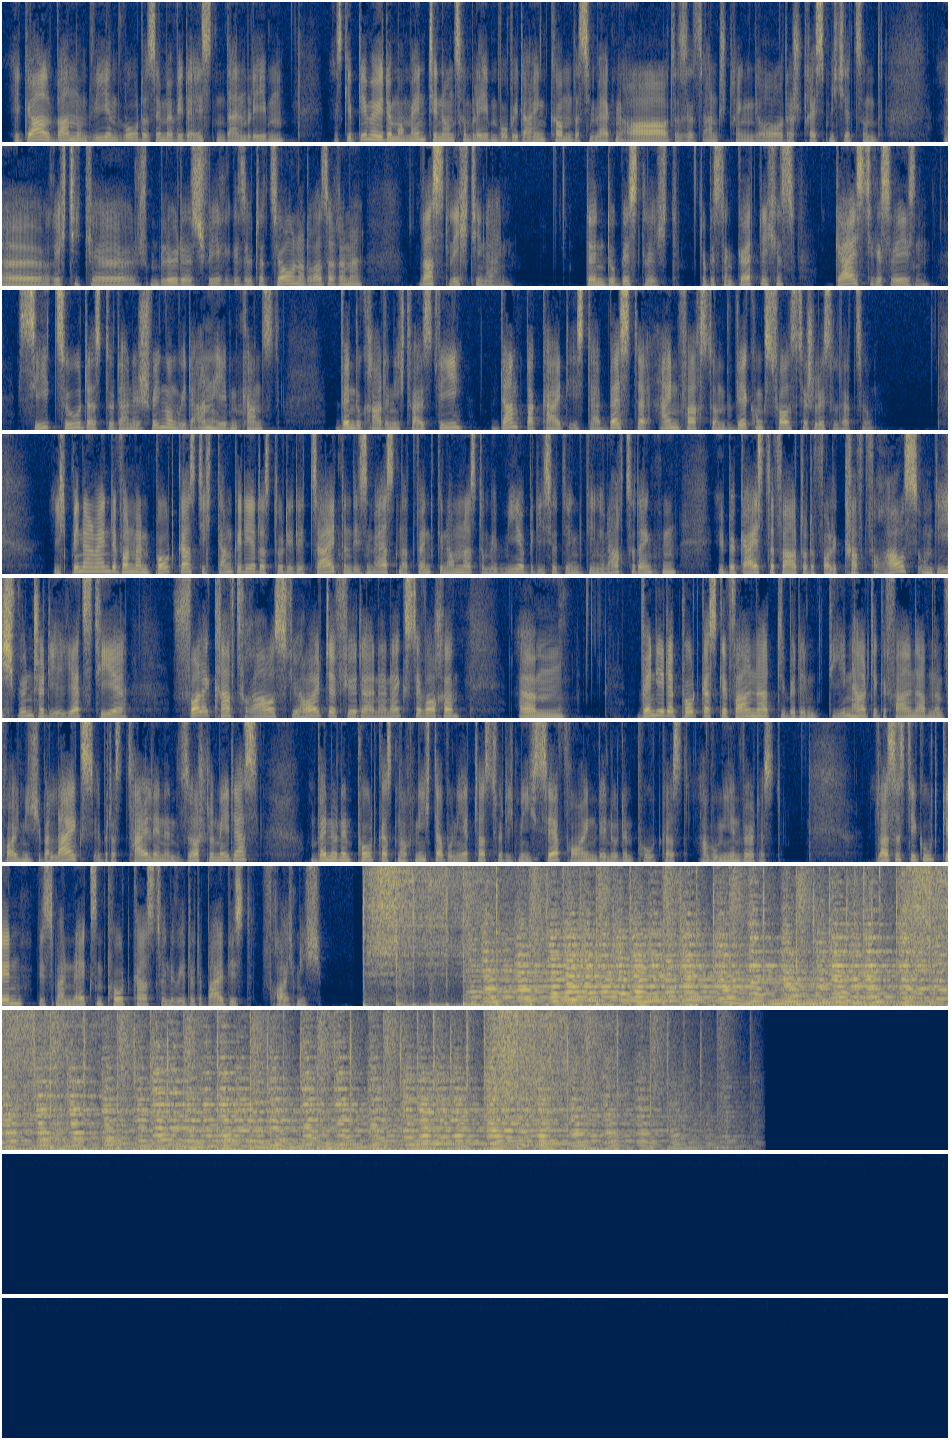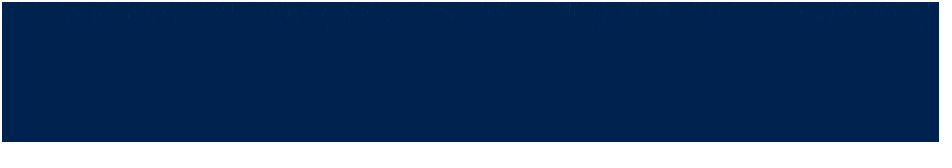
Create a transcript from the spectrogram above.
egal wann und wie und wo das immer wieder ist in deinem Leben. Es gibt immer wieder Momente in unserem Leben, wo wir da hinkommen, dass sie merken, oh, das ist jetzt anstrengend, oh, das stresst mich jetzt und äh, richtig äh, blöde, schwierige Situation oder was auch immer. Lass Licht hinein, denn du bist Licht. Du bist ein göttliches, geistiges Wesen. Sieh zu, dass du deine Schwingung wieder anheben kannst, wenn du gerade nicht weißt wie, Dankbarkeit ist der beste, einfachste und wirkungsvollste Schlüssel dazu. Ich bin am Ende von meinem Podcast. Ich danke dir, dass du dir die Zeit an diesem ersten Advent genommen hast, um mit mir über diese Dinge nachzudenken, über Geisterfahrt oder volle Kraft voraus. Und ich wünsche dir jetzt hier volle Kraft voraus für heute, für deine nächste Woche. Ähm, wenn dir der Podcast gefallen hat, über den, die Inhalte gefallen haben, dann freue ich mich über Likes, über das Teilen in den Social Medias. Und wenn du den Podcast noch nicht abonniert hast, würde ich mich sehr freuen, wenn du den Podcast abonnieren würdest. Lass es dir gut gehen. Bis meinem nächsten Podcast. Wenn du wieder dabei bist, freue ich mich.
